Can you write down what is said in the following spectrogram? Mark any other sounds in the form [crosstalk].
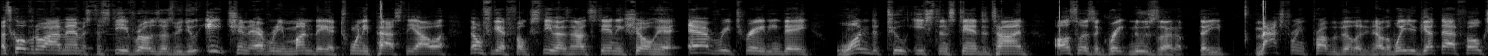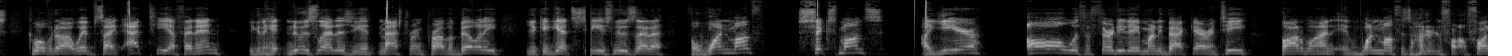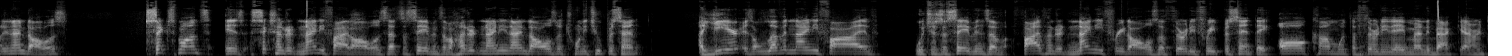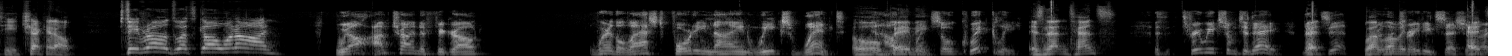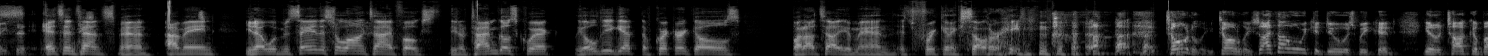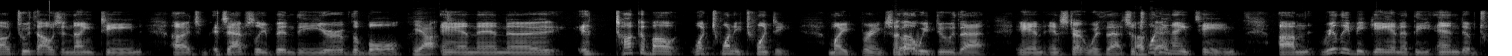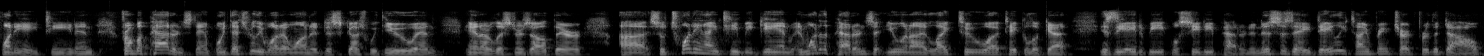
Let's go over to our man, Mr. Steve Rhodes, as we do each and every Monday at 20 past the hour. Don't forget, folks, Steve has an outstanding show here every trading day, 1 to 2 Eastern Standard Time. Also has a great newsletter, the Mastering Probability. Now, the way you get that, folks, come over to our website at TFNN. You're going to hit newsletters, you hit Mastering Probability. You can get Steve's newsletter for one month, six months, a year, all with a 30 day money back guarantee. Bottom line, in one month is $149. Six months is $695. That's a savings of $199 or 22%. A year is 1195, which is a savings of $593 or 33%. They all come with a 30 day money back guarantee. Check it out. Steve Rhodes, what's going on? Well, I'm trying to figure out where the last 49 weeks went Oh, and how baby. they went so quickly. Isn't that intense? Three weeks from today, that's it well, for the me- trading session, right? It's, That, it's intense, man. I mean, you know, we've been saying this for a long time, folks. You know, time goes quick. The older you get, the quicker it goes. But I'll tell you, man, it's freaking accelerating. [laughs] totally, totally. So I thought what we could do is we could, you know, talk about 2019. Uh, it's it's absolutely been the year of the bull. Yeah. And then uh, it, talk about what 2020 might bring. So I thought we'd do that and and start with that. So Okay. 2019 um, really began at the end of 2018, and from a pattern standpoint, that's really what I want to discuss with you and and our listeners out there. Uh, so 2019 began, and one of the patterns that you and I like to uh, take a look at is the A to B equals CD pattern, and this is a daily time frame chart for the Dow.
